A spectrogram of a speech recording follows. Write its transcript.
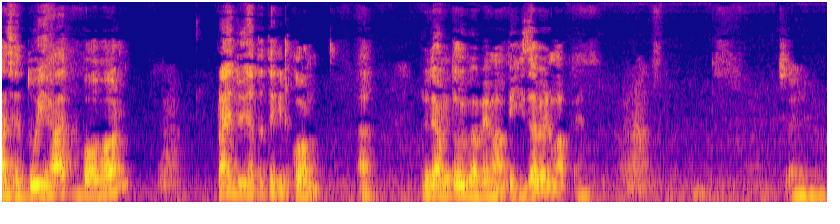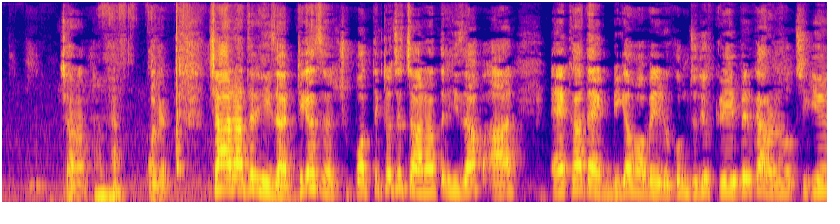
আচ্ছা দুই হাত বহর প্রায় দুই হাতের থেকে কম। আর যদি আমি তো ওইভাবে মাপি হিসাবের মাপে। চার হাত হ্যাঁ? চার হাতের হিজাব, ঠিক আছে? প্রত্যেকটা হচ্ছে চার হাতের হিজাব, আর এক হাত এক বিঘা হবে এরকম। যদিও ক্রেপের কারণে হচ্ছে গিয়ে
